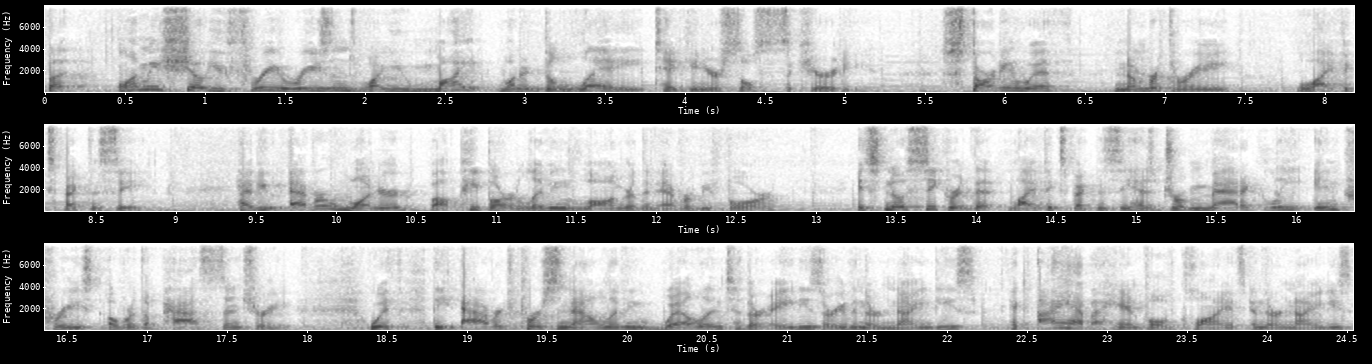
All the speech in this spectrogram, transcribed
But let me show you three reasons why you might want to delay taking your Social Security. Starting with number three, life expectancy. Have you ever wondered why people are living longer than ever before? It's no secret that life expectancy has dramatically increased over the past century, with the average person now living well into their 80s or even their 90s. Heck, I have a handful of clients in their 90s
